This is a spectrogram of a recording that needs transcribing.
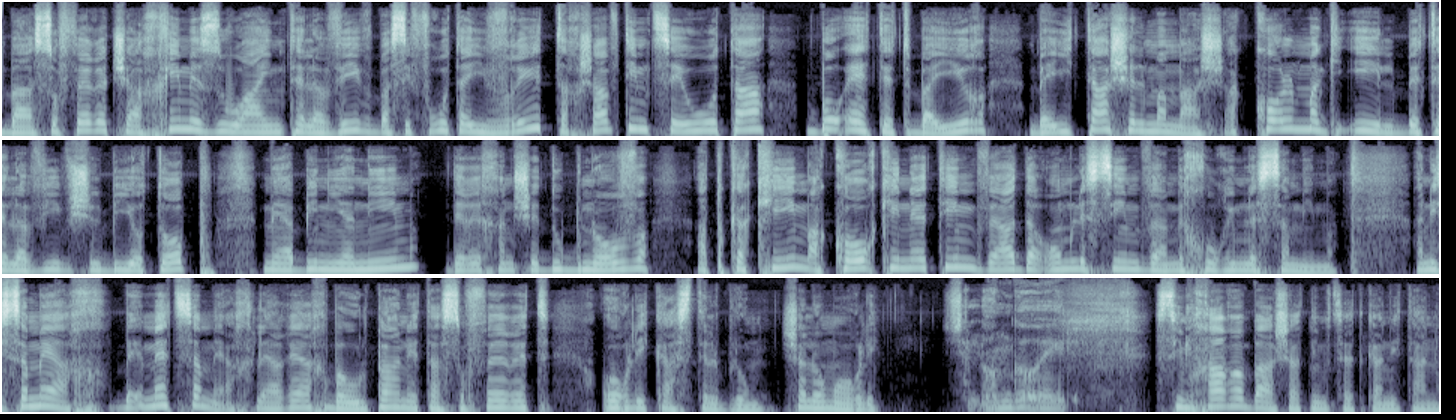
בסופרת שהכי מזוהה עם תל אביב בספרות העברית, עכשיו תמצאו אותה בועטת בעיר, בעיטה של ממש. הכל מגעיל בתל אביב של ביוטופ, מהבניינים, דרך אנשי דובנוב, הפקקים, הקורקינטים ועד ההומלסים והמכורים לסמים. אני שמח, באמת שמח, לארח באולפן את הסופרת אורלי קסטלבלום. שלום אורלי. שלום גואל. שמחה רבה שאת נמצאת כאן איתנו.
